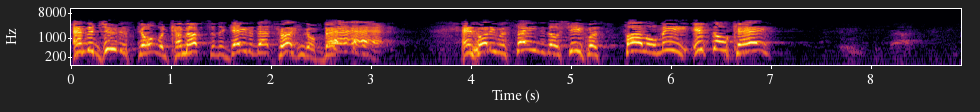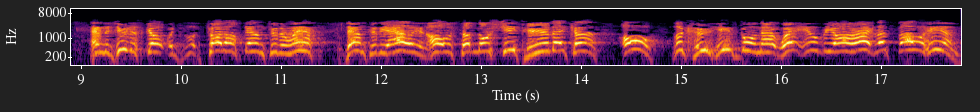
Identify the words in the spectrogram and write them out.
And the Judas goat would come up to the gate of that truck and go, bah! And what he was saying to those sheep was, follow me, it's okay. And the Judas goat would trot off down through the ramp, down through the alley, and all of a sudden those sheep, here they come. Oh, look who, he's going that way, it'll be alright, let's follow him.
